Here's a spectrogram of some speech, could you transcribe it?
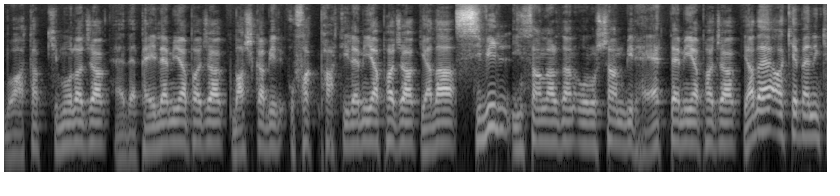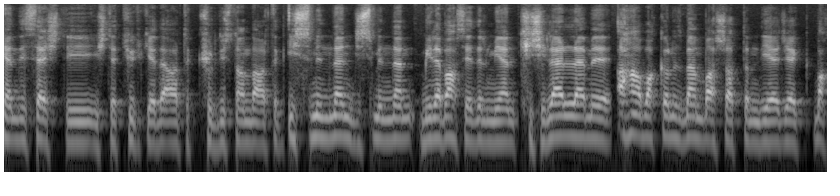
Bu atap kim olacak? HDP ile mi yapacak? Başka bir ufak partiyle mi yapacak? Ya da sivil insanlardan oluşan bir heyetle mi yapacak? Ya da AKP'nin kendi seçtiği işte Türkiye'de artık Kürdistan'da artık isminden cisminden bile bahsedilmeyen kişilerle mi? Aha bakınız ben başlattım diyecek. Bak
